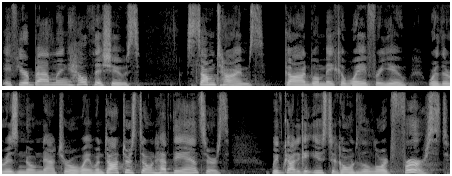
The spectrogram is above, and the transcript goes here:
if you're battling health issues, sometimes God will make a way for you where there is no natural way. When doctors don't have the answers, we've got to get used to going to the Lord first.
